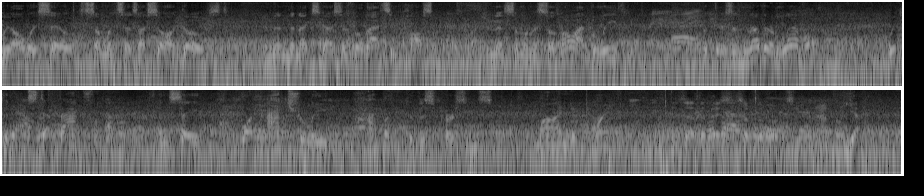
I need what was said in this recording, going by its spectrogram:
We always say, oh, someone says, I saw a ghost. And then the next guy says, well, that's impossible. And then someone says, oh, I believe you. But there's another level. We could step back from that and say, what actually happened to this person's mind and brain? Is that the basis of the book Supernatural? Yeah, yeah,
